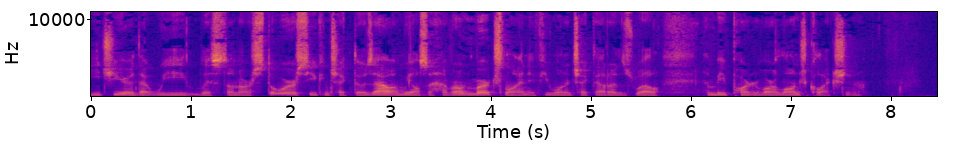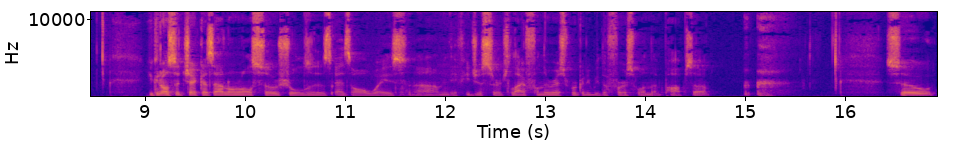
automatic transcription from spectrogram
each year that we list on our store, so you can check those out. And we also have our own merch line if you want to check that out as well and be part of our launch collection. You can also check us out on all socials as, as always. Um, if you just search Life on the Wrist, we're going to be the first one that pops up. so,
